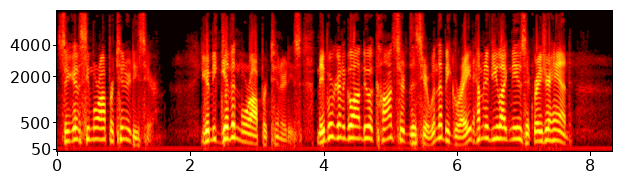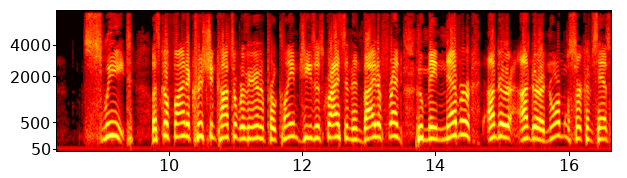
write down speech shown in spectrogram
So you're going to see more opportunities here. You're going to be given more opportunities. Maybe we're going to go out and do a concert this year. Wouldn't that be great? How many of you like music? Raise your hand. Sweet. Let's go find a Christian concert where they're going to proclaim Jesus Christ and invite a friend who may never, under under a normal circumstance,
